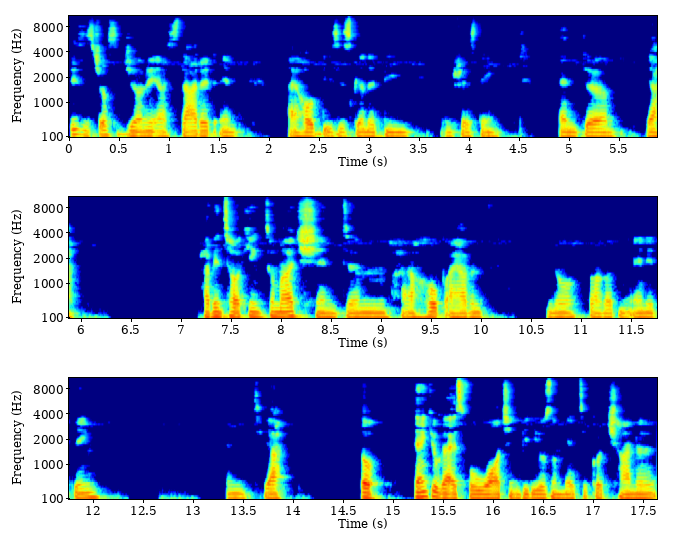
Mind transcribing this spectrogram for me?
this is just a journey I started and I hope this is gonna be interesting. And um, yeah. I've been talking too much and um, I hope I haven't you know forgotten anything and yeah. So thank you guys for watching videos on Madsycode channel.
